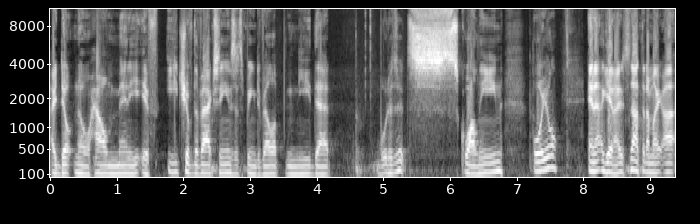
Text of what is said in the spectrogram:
I don't know how many, if each of the vaccines that's being developed need that. What is it? Squalene oil. And again, it's not that I'm like I,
